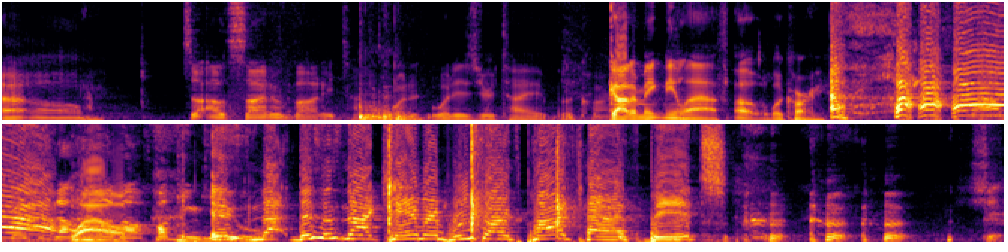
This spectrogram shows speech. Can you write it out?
Uh oh. So outside of body type, what what is your type? Lakar? Gotta make me laugh. Oh, Lakari. It's not Wow. about fucking you. It's not. This is not Cameron Broussard's podcast, bitch. Shit.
